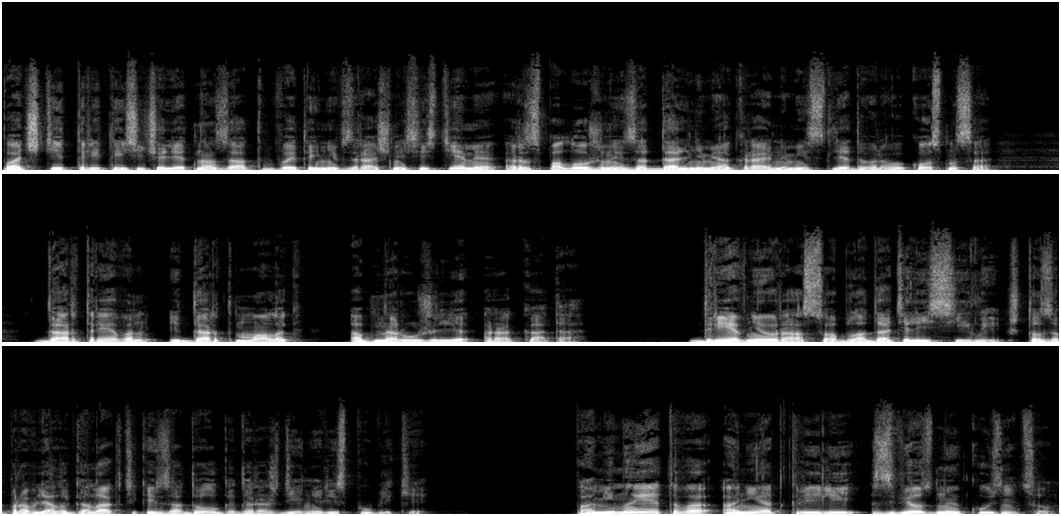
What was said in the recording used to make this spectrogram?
Почти три тысячи лет назад в этой невзрачной системе, расположенной за дальними окраинами исследованного космоса, Дарт Реван и Дарт Малок обнаружили Раката, древнюю расу обладателей силы, что заправляла галактикой задолго до рождения Республики. Помимо этого, они открыли звездную кузницу,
